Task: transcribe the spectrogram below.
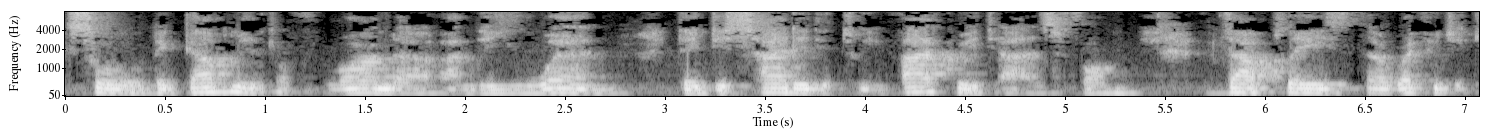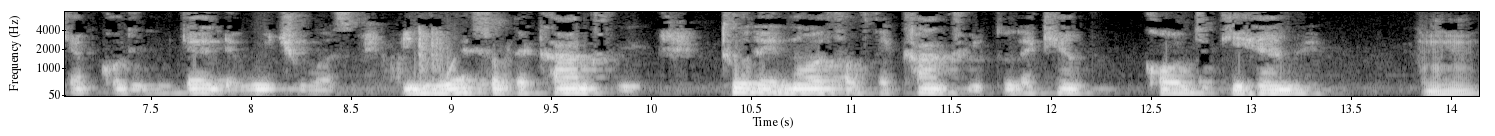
So the government of Rwanda and the UN, they decided to evacuate us from that place, the refugee camp called Mudende, which was in the west of the country, to the north of the country, to the camp called Gihembe. Mm-hmm.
